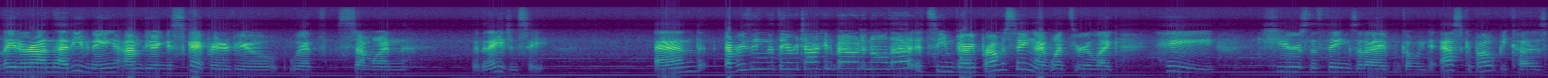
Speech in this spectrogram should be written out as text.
later on that evening, I'm doing a Skype interview with someone with an agency. And everything that they were talking about and all that, it seemed very promising. I went through, like, hey, here's the things that I'm going to ask about because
